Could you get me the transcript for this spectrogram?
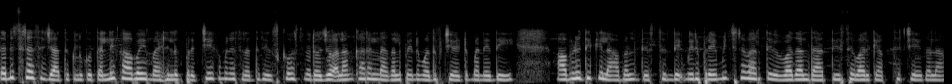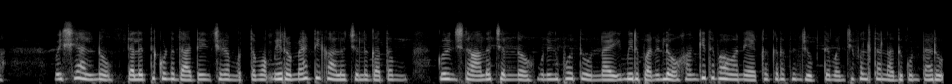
ధనుసు రాశి జాతకులకు తల్లి కాబోయే మహిళలకు ప్రత్యేకమైన శ్రద్ధ తీసుకోవాల్సిన రోజు. అలంకారాల నగలపైన మదుపు చేయటం అనేది అభివృద్ధికి లాభాలను తెస్తుంది. మీరు ప్రేమించిన వారితో వివాదాలు దారితీసే వారికి అప్సెట్ చేయగల విషయాలను తలెత్తకుండా దాటించడం ఉత్తమం. మీ రొమాంటిక్ ఆలోచనలు గతం గురించిన ఆలోచనలు మునిగిపోతూ ఉన్నాయి. మీరు పనిలో అంకిత భావాన్ని ఏకాగ్రతను చూపితే మంచి ఫలితాలను అందుకుంటారు.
